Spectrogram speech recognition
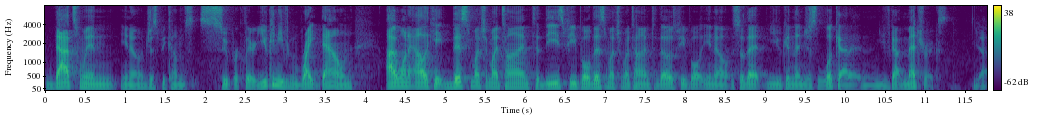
that's when, you know, it just becomes super clear. You can even write down, I want to allocate this much of my time to these people, this much of my time to those people, you know, so that you can then just look at it and you've got metrics. Yeah.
